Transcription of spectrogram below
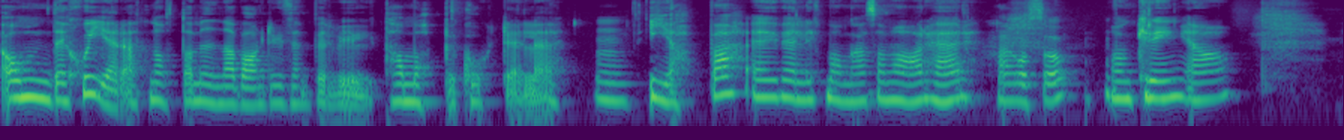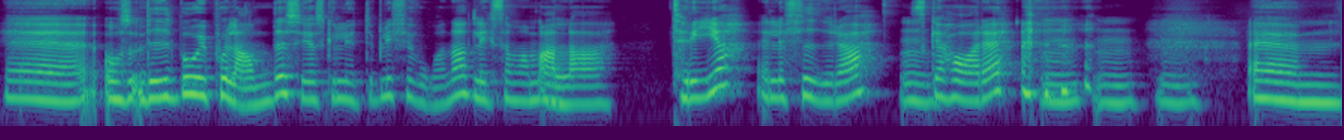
om det sker att något av mina barn till exempel vill ta moppekort eller Mm. EPA är ju väldigt många som har här Här också. omkring. Ja. Eh, och vi bor ju på landet så jag skulle inte bli förvånad liksom om alla tre eller fyra ska ha det. Mm, mm, mm. Ehm,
